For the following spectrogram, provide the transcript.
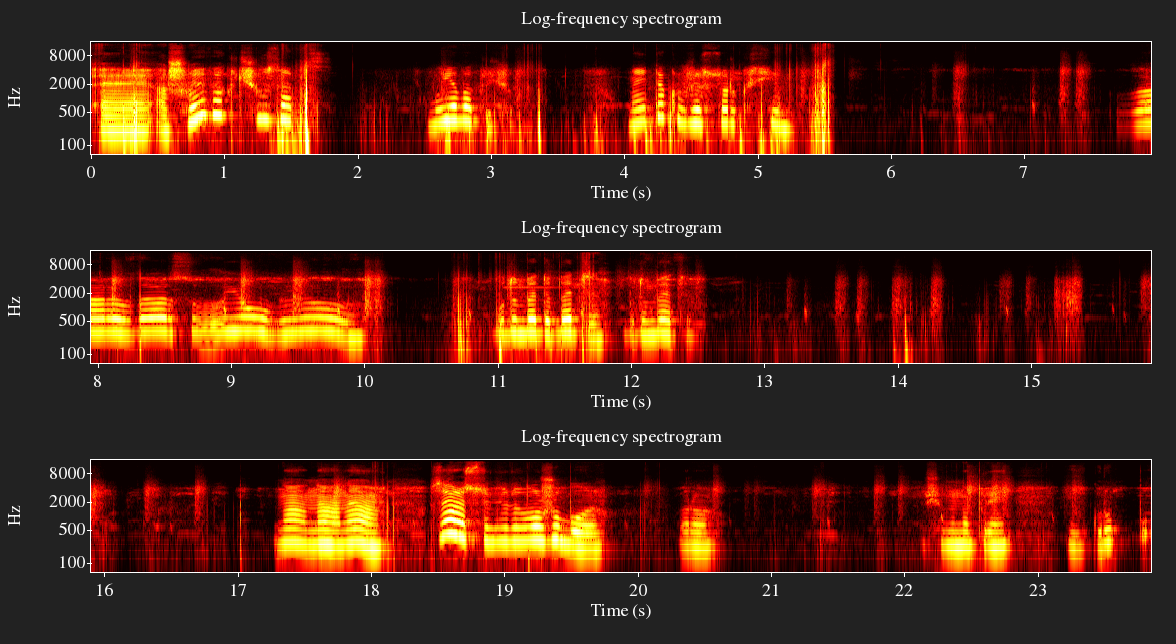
Е, а що я виключу запис? Чому я виключу? Ну і так уже 47. Зараз, зараз свою вб'ю. Буду бити, бити, буду бити. На, на, на. Зараз собі довожу бою. Бро. Що мене при в групу.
